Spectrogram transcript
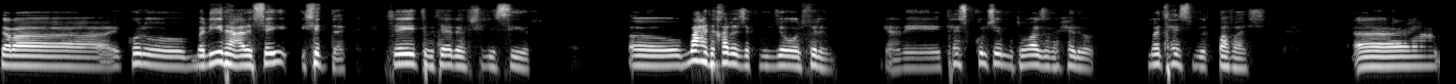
ترى يكونوا بنينها على شيء يشدك شيء تبي تعرف إيش اللي يصير. وما حد يخرجك من جو الفيلم. يعني تحس كل شيء متوازن وحلو. ما تحس بالطفش. آه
